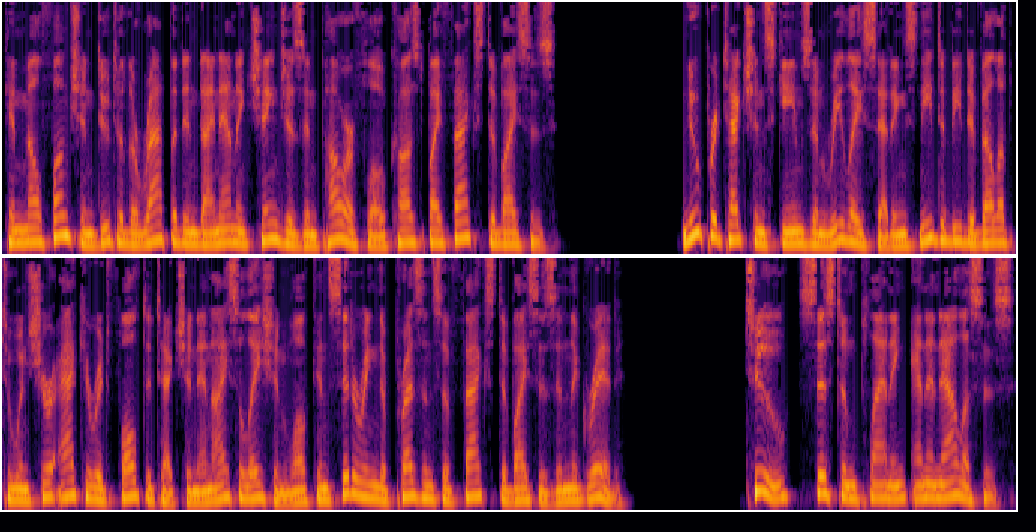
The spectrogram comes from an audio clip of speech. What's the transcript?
can malfunction due to the rapid and dynamic changes in power flow caused by FACTS devices. New protection schemes and relay settings need to be developed to ensure accurate fault detection and isolation while considering the presence of FACTS devices in the grid. 2. System planning and analysis.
